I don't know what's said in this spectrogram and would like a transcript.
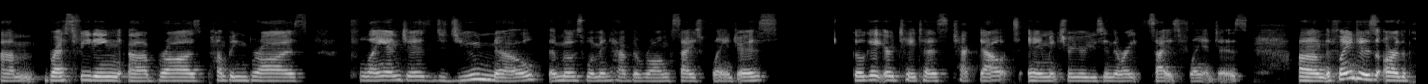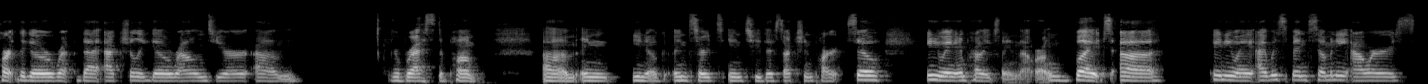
um, breastfeeding uh, bras, pumping bras, flanges. Did you know that most women have the wrong size flanges? Go get your tetas checked out and make sure you're using the right size flanges. Um, the flanges are the part that go around, that actually go around your um, your breast to pump um, and you know inserts into the suction part. So anyway, I'm probably explaining that wrong, but uh, anyway, I would spend so many hours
